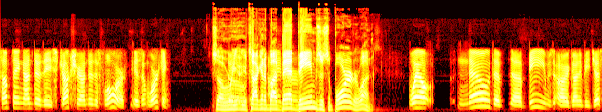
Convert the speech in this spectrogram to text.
something under the structure under the floor isn't working. So, So you're talking about either- bad beams or support or what? Well, no, the the beams are going to be just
